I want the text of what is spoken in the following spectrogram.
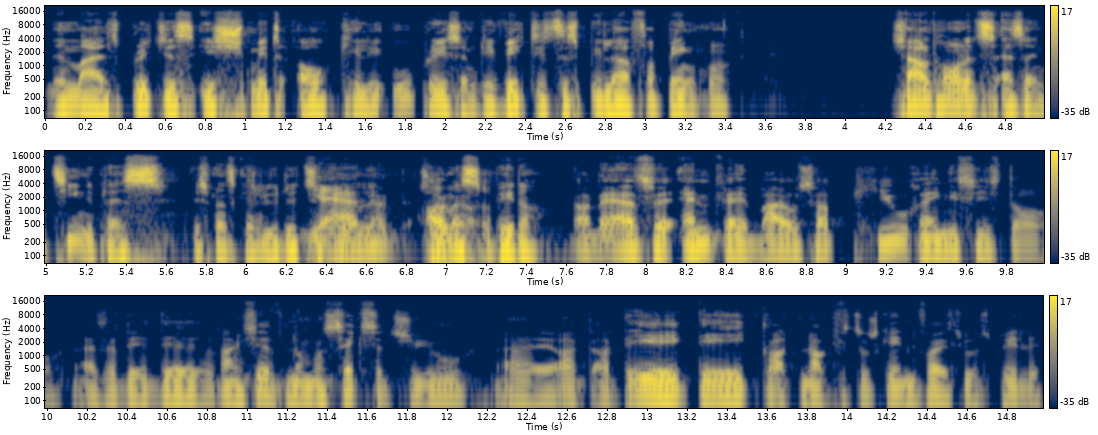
med Miles Bridges, Ish Schmidt og Kelly Oubre som de vigtigste spillere fra bænken. Charlotte Hornets altså en 10. plads, hvis man skal lytte til Ja, både og- Thomas og Peter. Og deres øh, angreb var jo så pivringe sidste år. Altså det, det er rangeret for nummer 26, øh, og, og det, er ikke, det er ikke godt nok, hvis du skal inden for i slutspillet.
